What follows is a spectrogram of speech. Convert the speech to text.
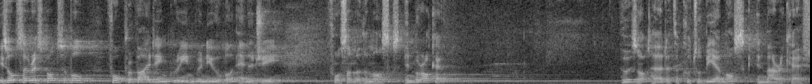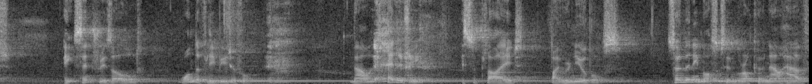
is also responsible for providing green renewable energy for some of the mosques in Morocco. Who has not heard of the Kutubiyya Mosque in Marrakesh? Eight centuries old, wonderfully beautiful. Now its energy is supplied by renewables. So many mosques in Morocco now have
